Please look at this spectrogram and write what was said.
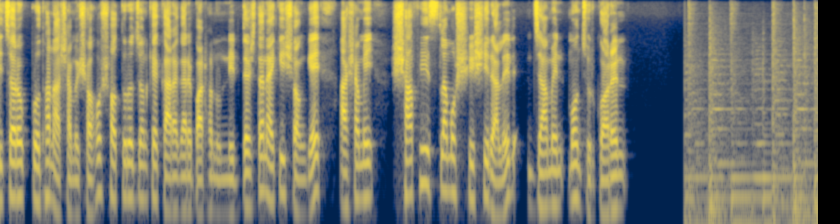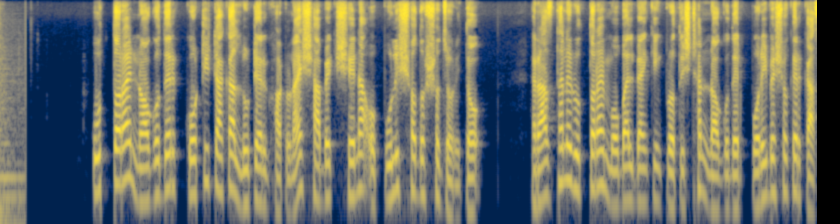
বিচারক প্রধান আসামি সহ সতেরো জনকে কারাগারে পাঠানোর নির্দেশ দেন। একই সঙ্গে আসামি শাফি ইসলাম ও শিশির আলীর জামিন মঞ্জুর করেন। উত্তরায় নগদের কোটি টাকা লুটের ঘটনায় সাবেক সেনা ও পুলিশ সদস্য জড়িত। রাজধানীর উত্তরায় মোবাইল ব্যাংকিং প্রতিষ্ঠান নগদের পরিবেশকের কাছ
